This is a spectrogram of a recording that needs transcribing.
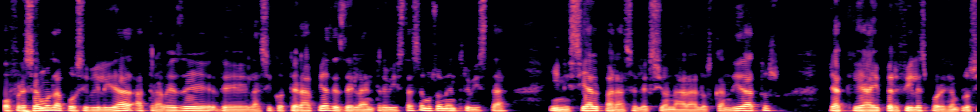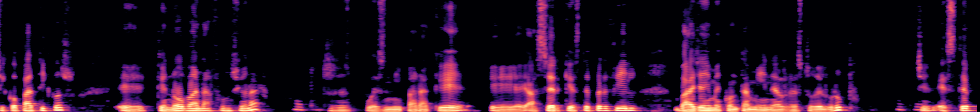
Ofrecemos la posibilidad a través de, la psicoterapia, desde la entrevista, hacemos una entrevista inicial para seleccionar a los candidatos, ya que hay perfiles, por ejemplo, psicopáticos eh, que no van a funcionar. Entonces, pues ni para qué eh, hacer que este perfil vaya y me contamine al resto del grupo. Este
